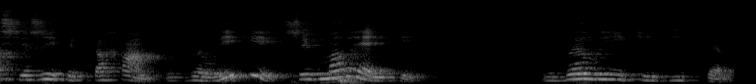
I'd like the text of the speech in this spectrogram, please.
краще жити птахам? В великій чи в маленькій? Великій, дітки.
